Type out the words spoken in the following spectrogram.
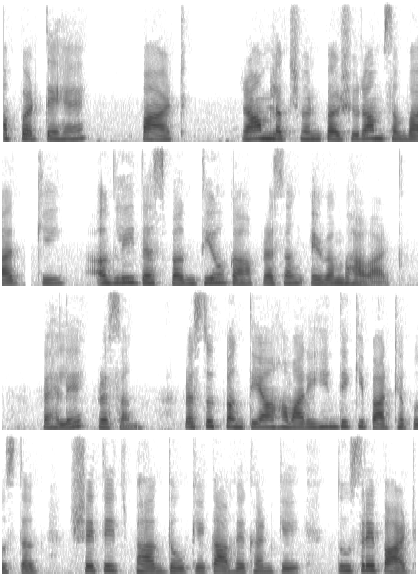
अब पढ़ते हैं पाठ राम लक्ष्मण परशुराम संवाद की अगली दस पंक्तियों का प्रसंग एवं भावार्थ। पहले प्रसंग। प्रस्तुत पंक्तियाँ हमारी हिंदी की पाठ्य पुस्तक क्षितिज भाग दो के काव्यखंड के दूसरे पाठ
